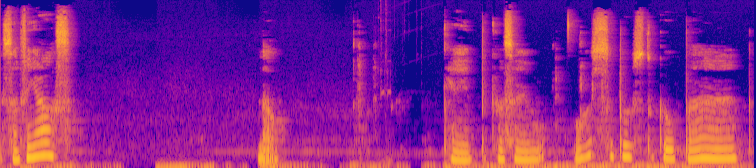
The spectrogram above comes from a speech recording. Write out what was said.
Something else? No. Okay, because I was supposed to go back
